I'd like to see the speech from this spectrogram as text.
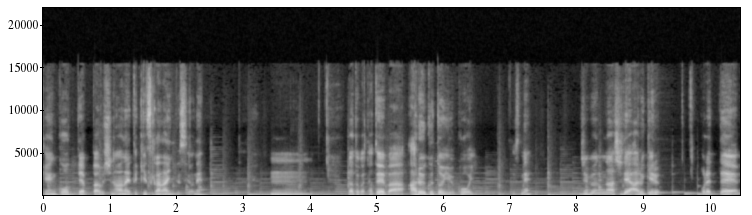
健康ってやっぱ失わないと気づかないんですよね。うん。だとか、例えば、歩くという行為ですね。自分の足で歩ける。これって、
